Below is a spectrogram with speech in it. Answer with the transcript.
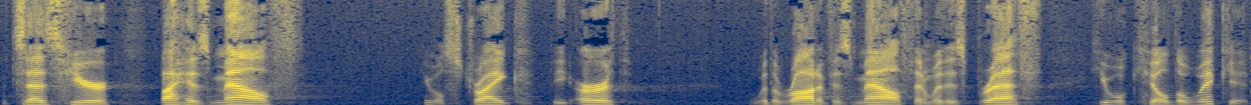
It says here, by his mouth he will strike the earth with the rod of his mouth, and with his breath he will kill the wicked.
